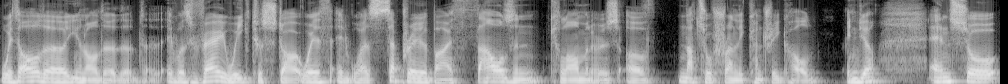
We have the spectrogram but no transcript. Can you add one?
with all the you know the, the, the, it was very weak to start with. It was separated by a thousand kilometers of not so friendly country called India, and so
